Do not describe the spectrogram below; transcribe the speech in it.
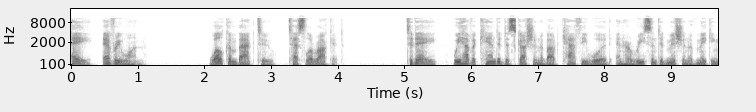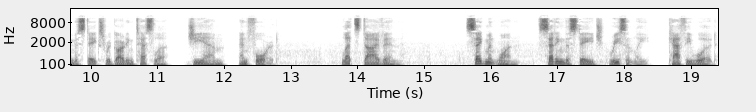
Hey, everyone. Welcome back to Tesla Rocket. Today, we have a candid discussion about Cathie Wood and her recent admission of making mistakes regarding Tesla, GM, and Ford. Let's dive in. Segment 1 Setting the stage Recently, Cathie Wood,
